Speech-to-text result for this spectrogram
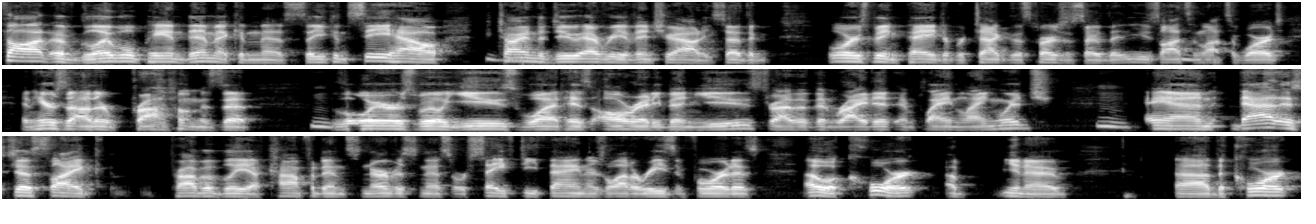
thought of global pandemic in this? So you can see how mm-hmm. trying to do every eventuality. So the lawyers being paid to protect this person. So they use lots and mm-hmm. lots of words. And here's the other problem is that mm-hmm. lawyers will use what has already been used rather than write it in plain language. Mm. And that is just like probably a confidence, nervousness, or safety thing. There's a lot of reason for it. Is oh, a court, a, you know, uh, the court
